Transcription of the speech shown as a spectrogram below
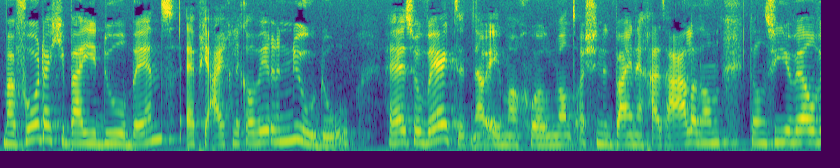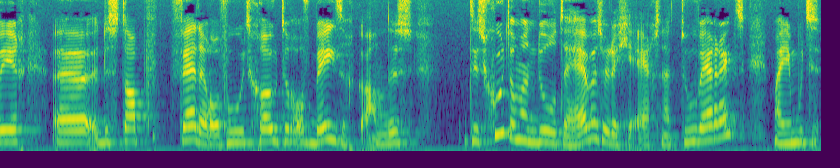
maar voordat je bij je doel bent, heb je eigenlijk alweer een nieuw doel zo werkt het nou eenmaal gewoon. Want als je het bijna gaat halen, dan, dan zie je wel weer uh, de stap verder. Of hoe het groter of beter kan. Dus het is goed om een doel te hebben, zodat je ergens naartoe werkt. Maar je moet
